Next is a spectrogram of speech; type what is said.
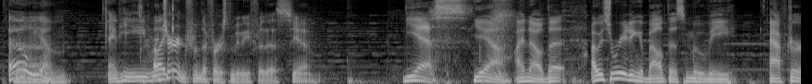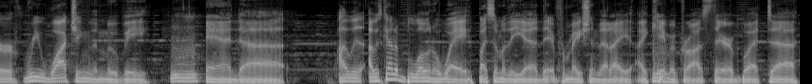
Oh yeah. Um, and he like- returned from the first movie for this. Yeah. Yes. Yeah, I know that. I was reading about this movie after rewatching the movie, and uh, I was I was kind of blown away by some of the uh, the information that I, I came across there. But uh,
